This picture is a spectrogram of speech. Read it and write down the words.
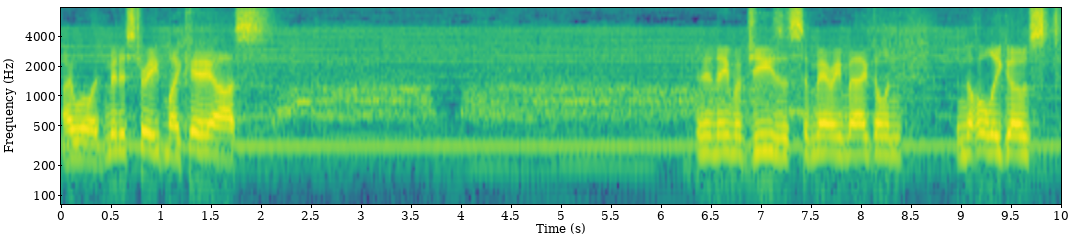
I will administrate my chaos. In the name of Jesus and Mary Magdalene and the Holy Ghost.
